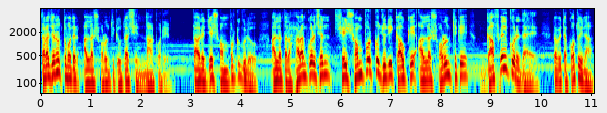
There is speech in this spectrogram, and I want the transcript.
তারা যেন তোমাদের আল্লাহ স্মরণ থেকে উদাসীন না করে। তাহলে যে সম্পর্কগুলো আল্লাহ তালা হারাম করেছেন, সেই সম্পর্ক যদি কাউকে আল্লাহ স্মরণ থেকে গাফেল করে দেয়, তবে তা কতই না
